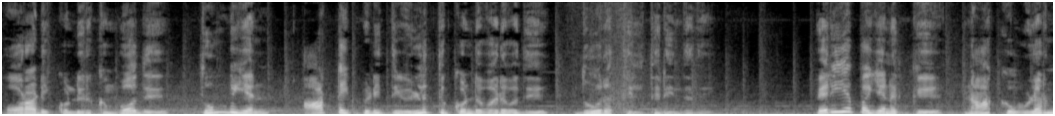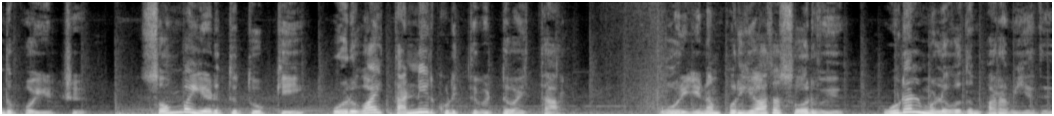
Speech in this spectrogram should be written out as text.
போராடி கொண்டிருக்கும் போது தும்பியன் ஆட்டை பிடித்து இழுத்து கொண்டு வருவது தூரத்தில் தெரிந்தது. பெரிய பையனுக்கு நாக்கு உலர்ந்து போயிற்று. சொம்பை எடுத்து தூக்கி ஒருவாய் தண்ணீர் குடித்து விட்டு வைத்தார். ஓர் இனம் புரியாத சோர்வு உடல் முழுவதும் பரவியது.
